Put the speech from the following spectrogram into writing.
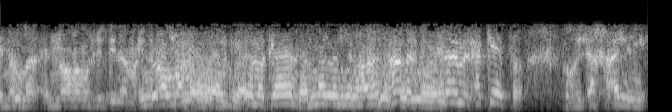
إن الله إن الله موجود بلا مكان. إن الله الله موجود بلا مكان. مرة من هذا الكلام اللي حكيته ما هو الأخ قال لي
